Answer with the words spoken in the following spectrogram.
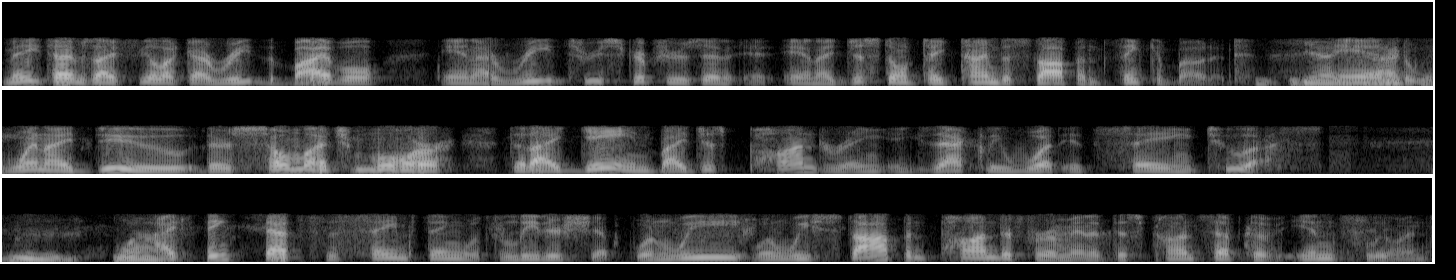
many times I feel like I read the Bible and I read through scriptures and and I just don't take time to stop and think about it. Yeah, exactly. And when I do, there's so much more that I gain by just pondering exactly what it's saying to us. Mm, wow. I think that's the same thing with leadership. When we when we stop and ponder for a minute this concept of influence,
